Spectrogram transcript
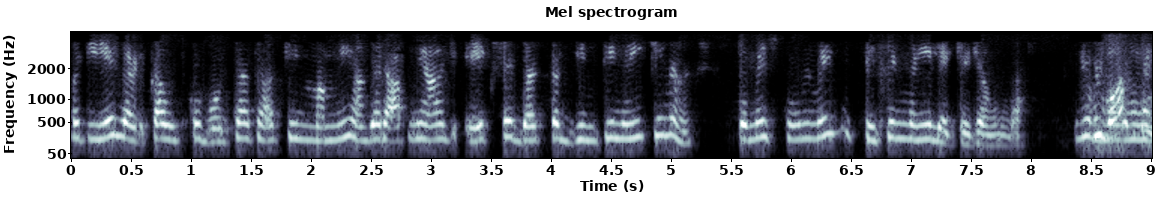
but ये लड़का उसको बोलता था कि मम्मी अगर आपने आज एक से दस तक गिनती नहीं की ना तो मैं स्कूल में टिफ़िन नहीं लेके जाऊँगा। you got the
